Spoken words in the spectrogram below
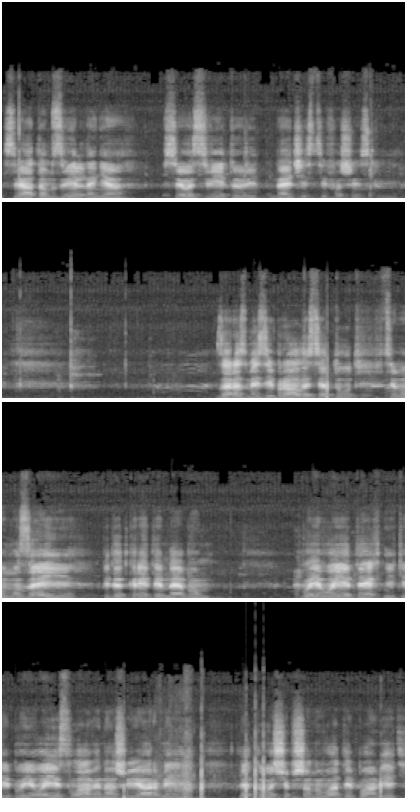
святом звільнення всього світу від нечисті фашистської. Зараз ми зібралися тут, в цьому музеї, під відкритим небом бойової техніки, бойової слави нашої армії, для того, щоб шанувати пам'ять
